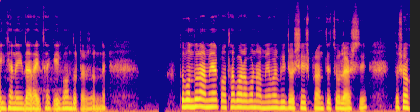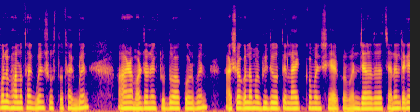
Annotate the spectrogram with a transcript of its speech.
এইখানেই দাঁড়াই থাকি এই গন্ধটার জন্যে। তো বন্ধুরা, আমি আর কথা বাড়াবো না, আমি আমার ভিডিওর শেষ প্রান্তে চলে আসছি। তো সকলে ভালো থাকবেন, সুস্থ থাকবেন, আর আমার জন্য একটু দোয়া করবেন। আর সকলে আমার ভিডিওতে লাইক কমেন্ট শেয়ার করবেন। যারা যারা চ্যানেলটাকে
